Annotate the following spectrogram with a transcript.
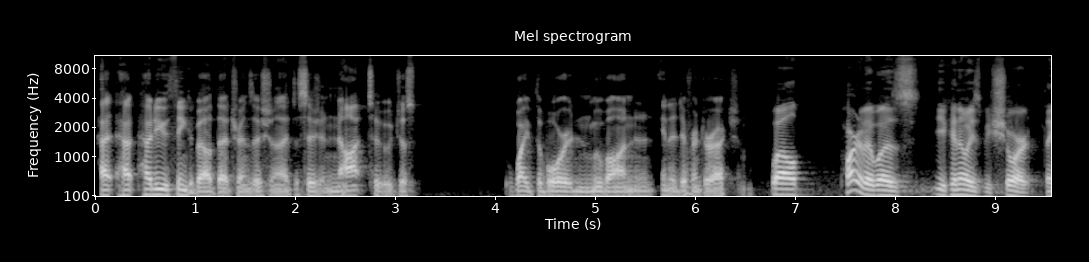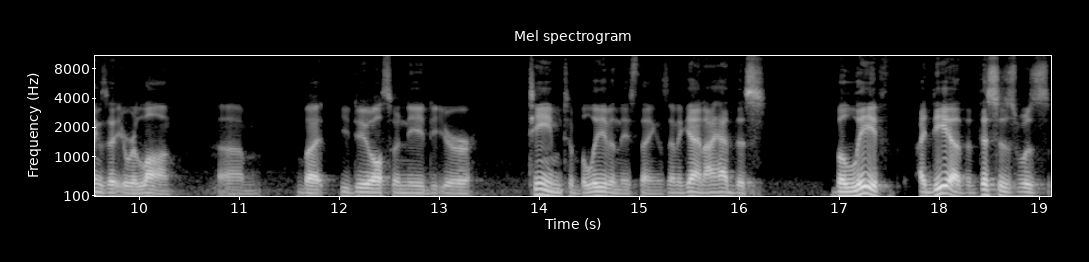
how, how, how do you think about that transition, that decision not to just wipe the board and move on in, a different direction? Well, part of it was you can always be short things that you were long, um, but you do also need your team to believe in these things. And again, I had this belief, idea that this is was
